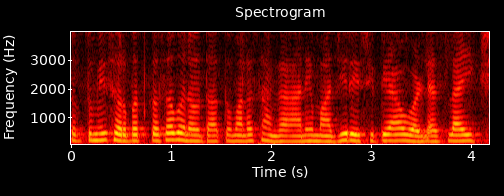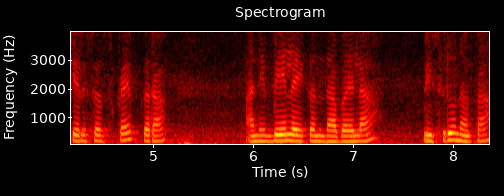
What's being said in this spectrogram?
तर तुम्ही सरबत कसा बनवता तो मला सांगा आणि माझी रेसिपी आवडल्यास लाईक शेअर सबस्क्राईब करा. आणि बेल ऐकन दाबायला विसरू नका.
